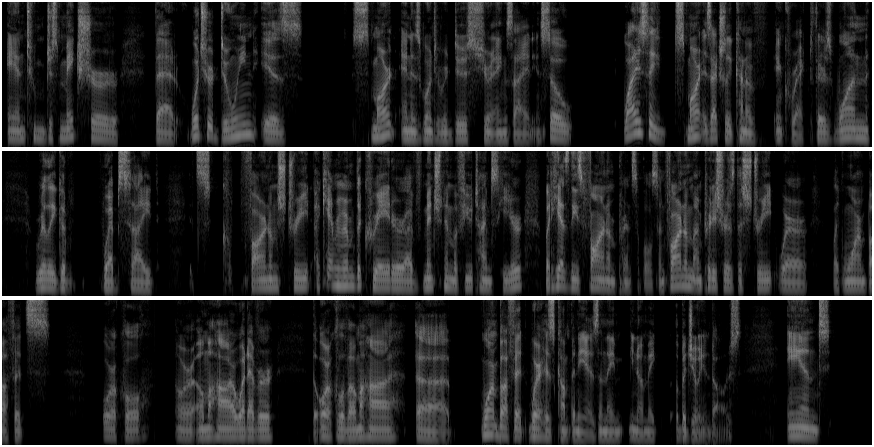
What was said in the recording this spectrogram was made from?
and to just make sure that what you're doing is smart and is going to reduce your anxiety. And so why I say smart is actually kind of incorrect. There's one really good website it's Farnam Street. I can't remember the creator. I've mentioned him a few times here, but he has these Farnam principles. And Farnam, I'm pretty sure, is the street where like Warren Buffett's Oracle or Omaha or whatever, the Oracle of Omaha, uh, Warren Buffett, where his company is, and they you know make a bajillion dollars. And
